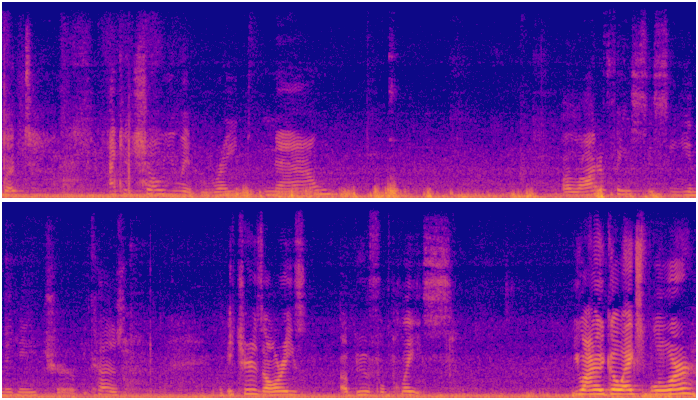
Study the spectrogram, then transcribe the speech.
but I can show you it right now. A lot of things to see in the nature because nature is always a beautiful place. You want to go explore?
